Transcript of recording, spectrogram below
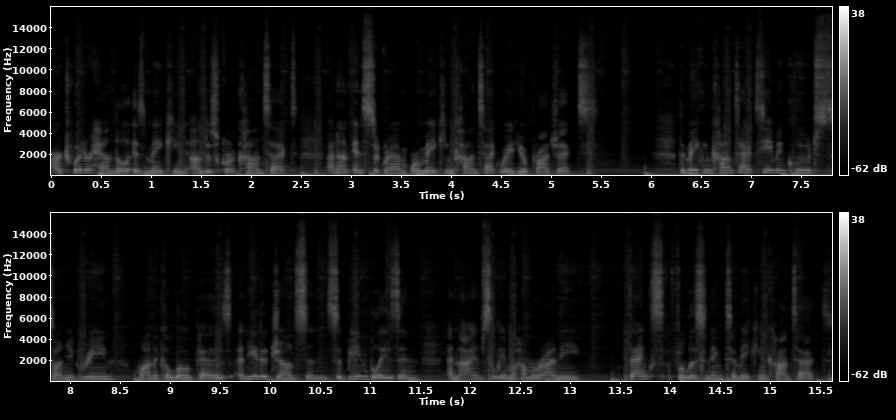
Our Twitter handle is making underscore contact, and on Instagram, we're making contact radio project. The Making Contact team includes Sonia Green, Monica Lopez, Anita Johnson, Sabine Blazin, and I'm Salima Hamirani. Thanks for listening to Making Contact.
